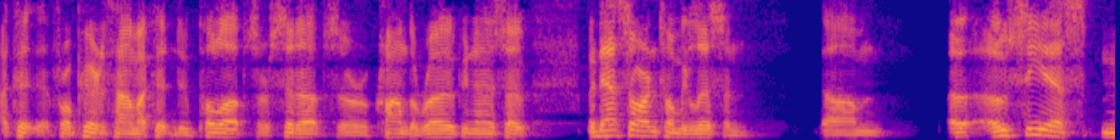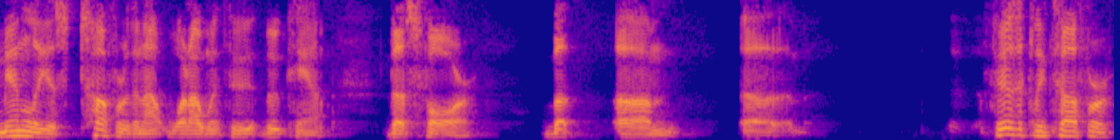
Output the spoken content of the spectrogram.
I could, for a period of time, I couldn't do pull ups or sit ups or climb the rope, you know. So, but that sergeant told me, listen, um, OCS mentally is tougher than I, what I went through at boot camp thus far, but um, uh, physically tougher,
